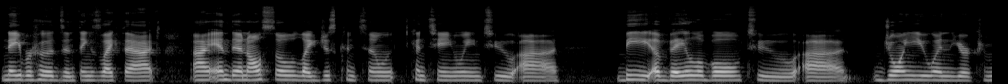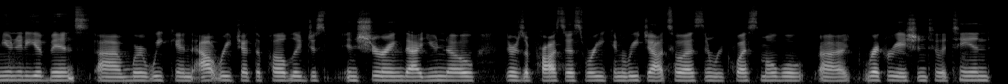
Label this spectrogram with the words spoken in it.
neighborhoods and things like that. Uh, and then also like just continu- continuing to uh, be available to uh, join you in your community events uh, where we can outreach at the public, just ensuring that you know there's a process where you can reach out to us and request mobile uh, recreation to attend.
